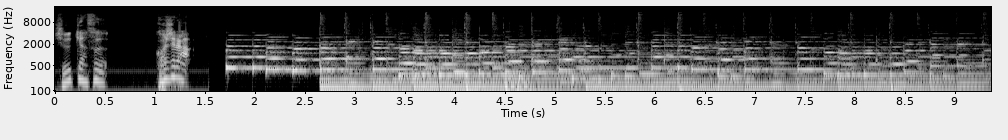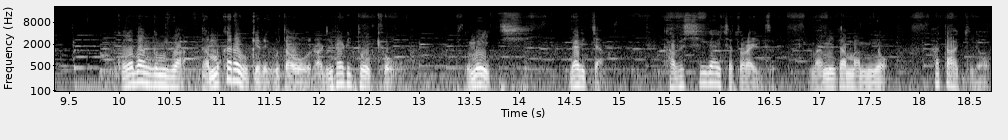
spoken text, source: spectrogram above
シューキャス、こちら。この番組はダムカラオケで歌おうラリラリ東京。梅市なりちゃん株式会社トライズまみだまみお。畑明の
